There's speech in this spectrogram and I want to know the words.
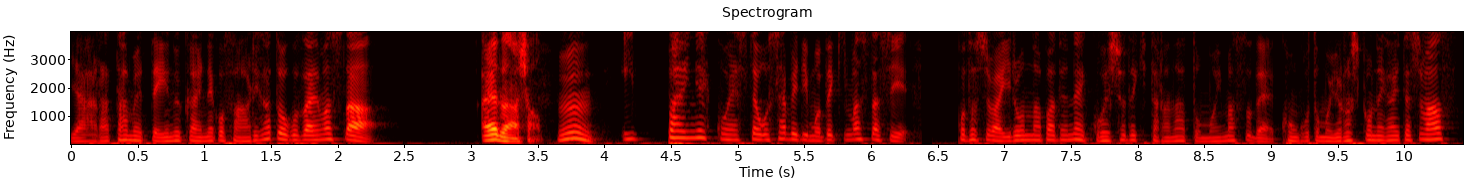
いや改めて犬飼猫さんありがとうございました。ありがとうございました。うん。いっぱいねこうやっておしゃべりもできましたし今年はいろんな場でねご一緒できたらなと思いますので今後ともよろしくお願いいたします。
